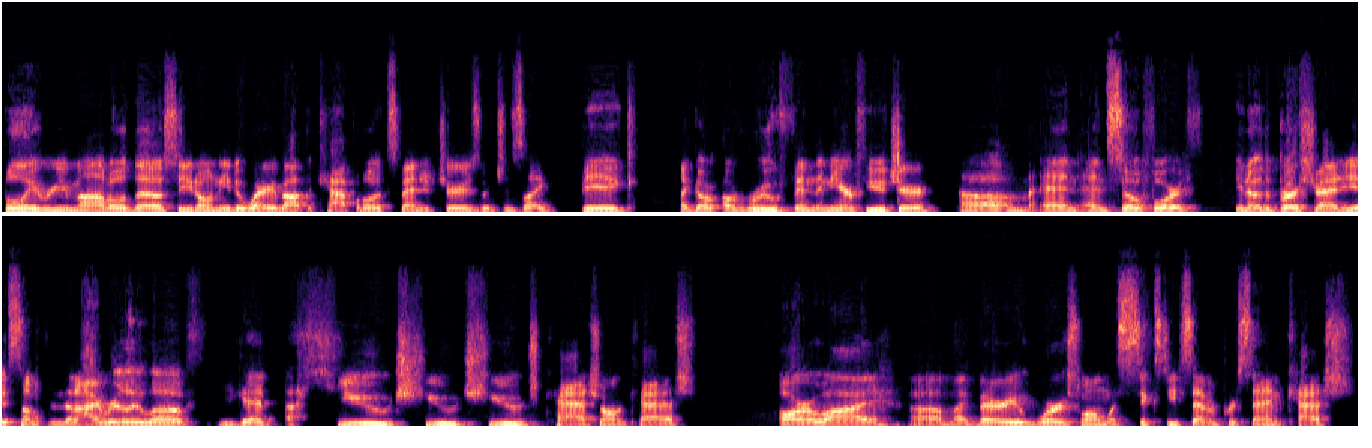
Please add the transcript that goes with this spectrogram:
fully remodeled though, so you don't need to worry about the capital expenditures, which is like big, like a, a roof in the near future, um, and and so forth. You know, the BRRRR strategy is something that I really love. You get a huge, huge, huge cash on cash ROI. Uh, my very worst one was 67% cash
